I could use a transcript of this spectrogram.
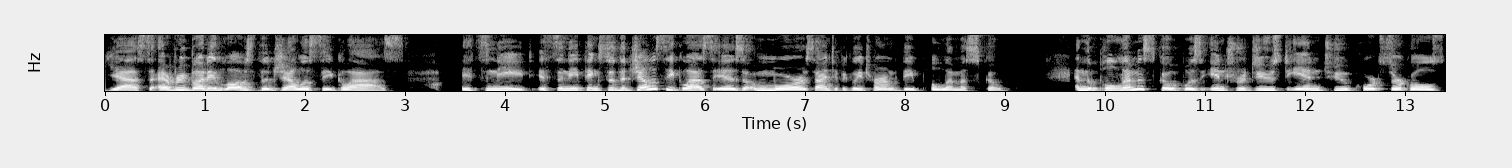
yes, everybody loves the jealousy glass. It's neat. It's a neat thing. So, the jealousy glass is more scientifically termed the polemoscope. And the polemoscope was introduced into court circles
